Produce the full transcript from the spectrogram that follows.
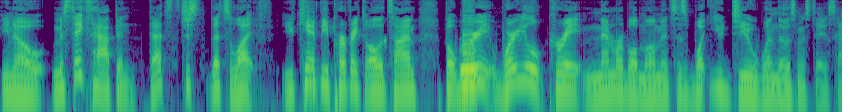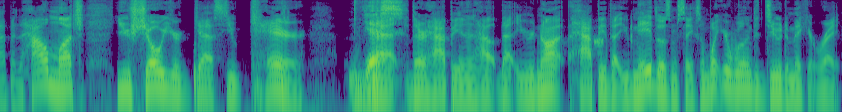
You know, mistakes happen. That's just that's life. You can't be perfect all the time, but where where you'll create memorable moments is what you do when those mistakes happen. How much you show your guests you care Yes. that they're happy and how that you're not happy that you made those mistakes and what you're willing to do to make it right.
